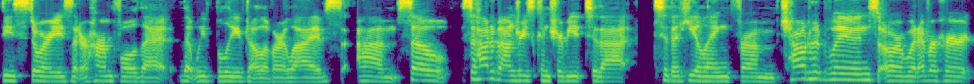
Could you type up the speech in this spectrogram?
these stories that are harmful that that we've believed all of our lives. Um, so so how do boundaries contribute to that to the healing from childhood wounds or whatever hurt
